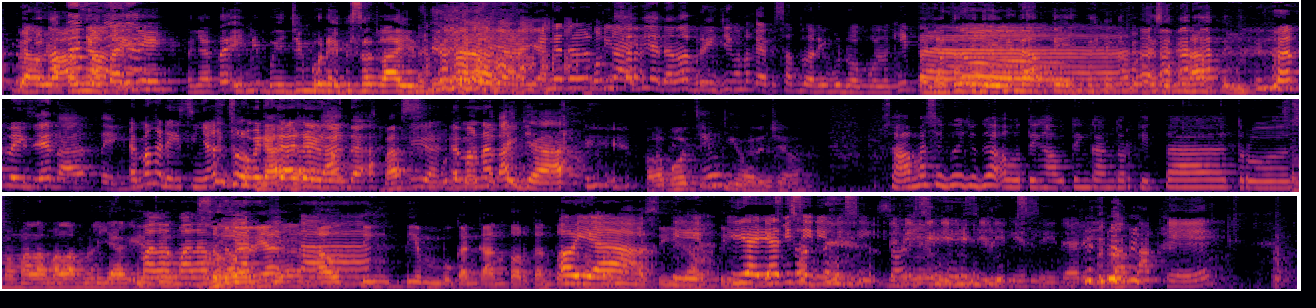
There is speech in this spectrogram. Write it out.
Ternyata ini ternyata ini bridging buat episode lain. Iya iya. Ini adalah Enggak, teaser. ini adalah bridging untuk episode 2020 kita. Ternyata video ini nothing. Ternyata podcast ini nothing. Nothing. Isinya nothing. Emang ada isinya kan selama ini nggak ada, emang. ada. Basi. Iya, Udah emang nothing. aja. Kalau bocil gimana, Cel? Sama sih gue juga outing-outing kantor kita, terus Sama malam-malam liar itu. Malam-malam Sebenarnya liar kita. outing tim bukan kantor. Kantor Oh nggak iya, pernah ngasih tim. outing. Iya, iya, divisi, divisi, Sorry. divisi divisi divisi dari Bapake.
